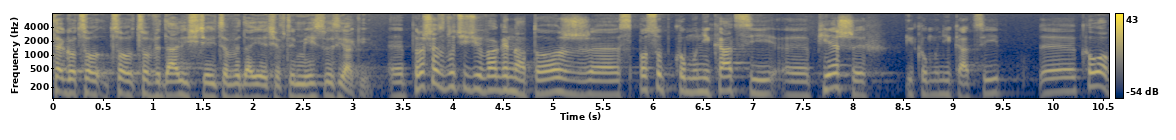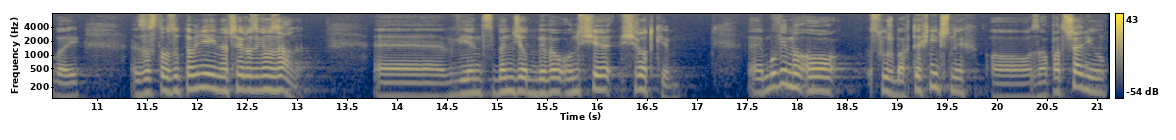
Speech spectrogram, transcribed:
tego, co, co, co wydaliście i co wydajecie w tym miejscu jest jaki? E, Proszę zwrócić uwagę na to, że sposób komunikacji e, pieszych i komunikacji kołowej został zupełnie inaczej rozwiązany. E, Więc będzie odbywał on się środkiem. E, Mówimy o służbach technicznych, o zaopatrzeniu,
